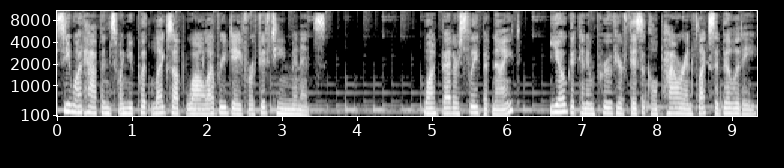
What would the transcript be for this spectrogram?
See what happens when you put legs up wall every day for 15 minutes. Want better sleep at night? Yoga can improve your physical power and flexibility,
